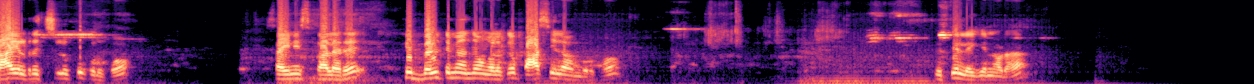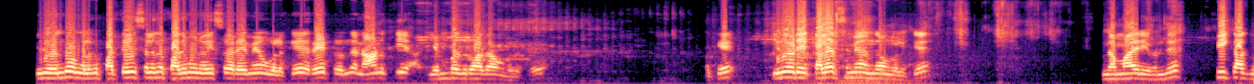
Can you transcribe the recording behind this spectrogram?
ராயல் ரிச் லுக்கு கொடுக்கும். சைனீஸ் காலரு ஹிப் பெல்ட்டுமே வந்து உங்களுக்கு பாசியில் வந்திருக்கும். வித் லெகினோட இது வந்து உங்களுக்கு பத்து வயசுலேருந்து பதிமூணு வயசு வரையுமே உங்களுக்கு ரேட் வந்து நானூற்றி எண்பது ரூபா தான் உங்களுக்கு. ஓகே இதோடைய கலர்ஸுமே வந்து உங்களுக்கு இந்த மாதிரி வந்து பீகாக்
